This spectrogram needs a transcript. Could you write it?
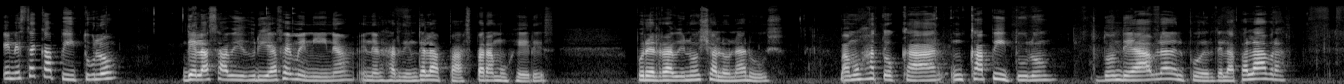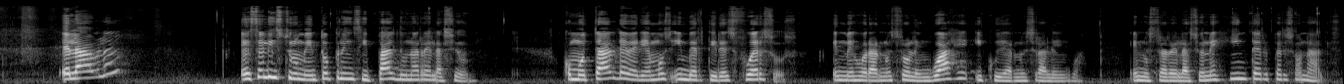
En este capítulo de la sabiduría femenina en el Jardín de la Paz para mujeres, por el rabino Shalom Arush, vamos a tocar un capítulo donde habla del poder de la palabra. El habla es el instrumento principal de una relación. Como tal, deberíamos invertir esfuerzos en mejorar nuestro lenguaje y cuidar nuestra lengua en nuestras relaciones interpersonales.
